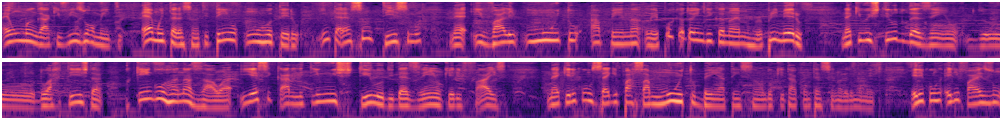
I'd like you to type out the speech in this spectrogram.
é um mangá que visualmente é muito interessante, tem um, um roteiro interessantíssimo, né? E vale muito a pena ler. Por que eu tô indicando a Emerald? Primeiro, né, que o estilo do desenho do, do artista Kengo Hanazawa, e esse cara ele tem um estilo de desenho que ele faz né, que ele consegue passar muito bem a atenção do que está acontecendo ali no momento. Ele, ele faz um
